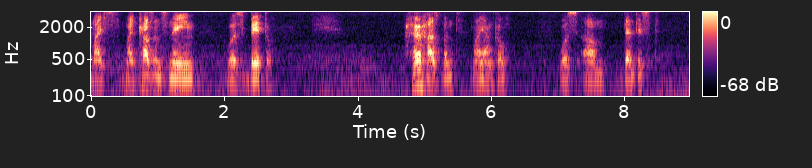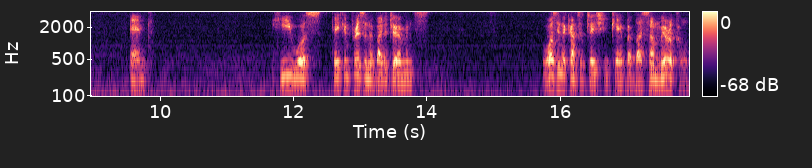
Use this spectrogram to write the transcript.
my my cousin's name was Beto. Her husband, my uncle, was um, dentist, and he was taken prisoner by the Germans. Was in a concentration camp, but by some miracle,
